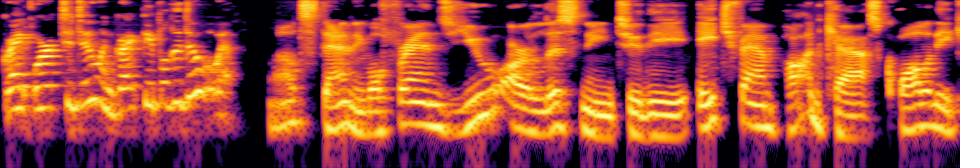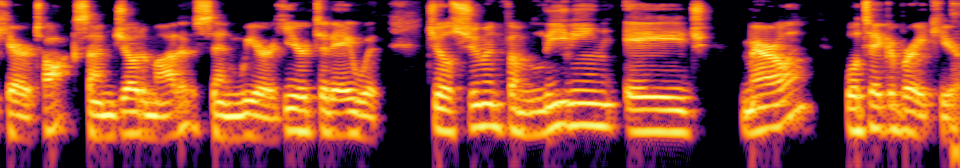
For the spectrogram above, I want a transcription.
great work to do and great people to do it with. Outstanding. Well, friends, you are listening to the HFAM podcast, Quality Care Talks. I'm Joe DeMattos, and we are here today with Jill Schumann from Leading Age Maryland. We'll take a break here.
